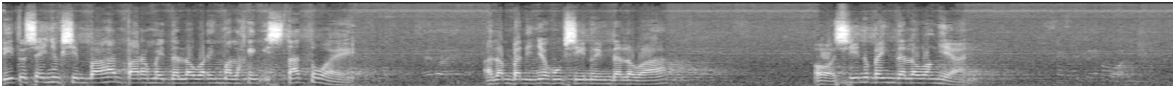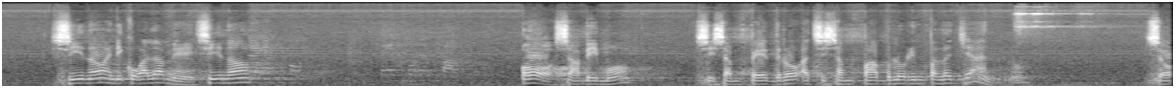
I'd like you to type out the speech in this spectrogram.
Dito sa inyong simbahan, parang may dalawa ring malaking estatwa eh. Alam ba ninyo kung sino yung dalawa? O, sino ba yung dalawang yan? Sino? Hindi ko alam eh. Sino? O, sabi mo, si San Pedro at si San Pablo rin pala dyan. No? So,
